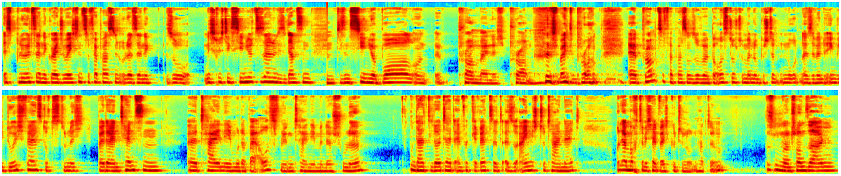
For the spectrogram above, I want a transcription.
ist blöd, seine Graduation zu verpassen oder seine so nicht richtig Senior zu sein und diese ganzen, diesen Senior Ball und äh, Prom meine ich, Prom, ich meinte Prom, äh, Prom zu verpassen und so, weil bei uns durfte man nur bestimmten Noten, also wenn du irgendwie durchfällst, durftest du nicht bei deinen Tänzen äh, teilnehmen oder bei Ausflügen teilnehmen in der Schule. Und da hat die Leute halt einfach gerettet, also eigentlich total nett. Und er mochte mich halt, weil ich gute Noten hatte. Das muss man schon sagen.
